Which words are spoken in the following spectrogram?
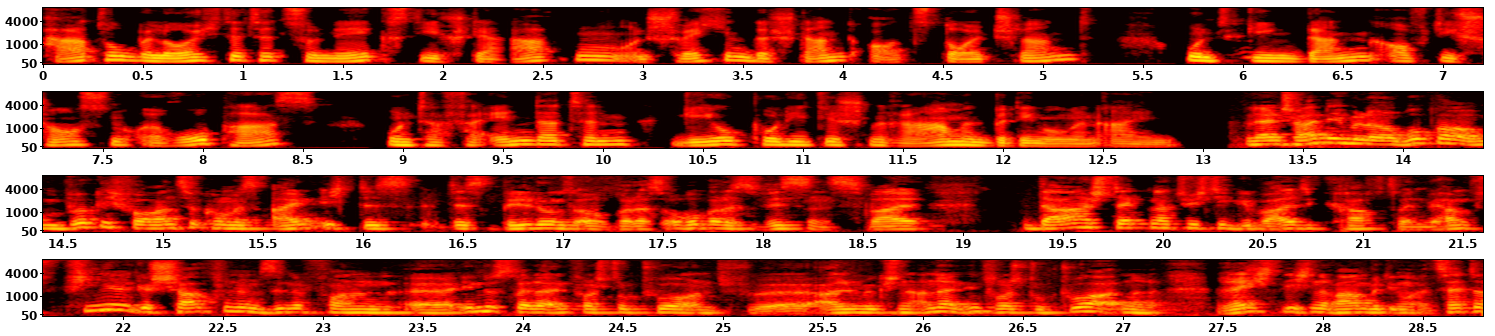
Hartung beleuchtete zunächst die Stärken und Schwächen des Standorts Deutschland und ging dann auf die Chancen Europas unter veränderten geopolitischen Rahmenbedingungen ein. Und der entscheidende Hebel in Europa, um wirklich voranzukommen, ist eigentlich das, das Bildungseuropa, das Europa des Wissens, weil da steckt natürlich die gewaltige Kraft drin. Wir haben viel geschaffen im Sinne von äh, industrieller Infrastruktur und äh, allen möglichen anderen Infrastrukturarten, rechtlichen Rahmenbedingungen etc.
